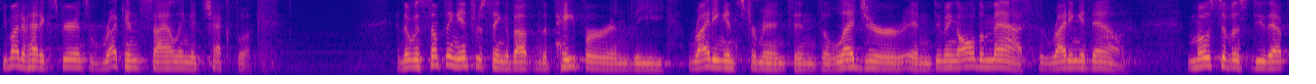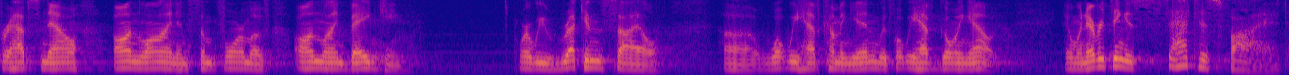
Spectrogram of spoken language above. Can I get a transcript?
you might have had experience reconciling a checkbook. And there was something interesting about the paper and the writing instrument and the ledger and doing all the math, the writing it down. Most of us do that perhaps now online in some form of online banking, where we reconcile uh, what we have coming in with what we have going out. And when everything is satisfied,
